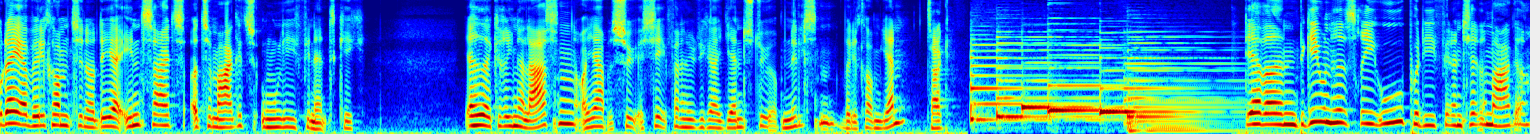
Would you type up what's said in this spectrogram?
Goddag og velkommen til Nordea Insights og til Markets ugenlige finanskick. Jeg hedder Karina Larsen, og jeg har besøg af chefanalytiker Jan Størup Nielsen. Velkommen Jan. Tak. Det har været en begivenhedsrig uge på de finansielle markeder.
